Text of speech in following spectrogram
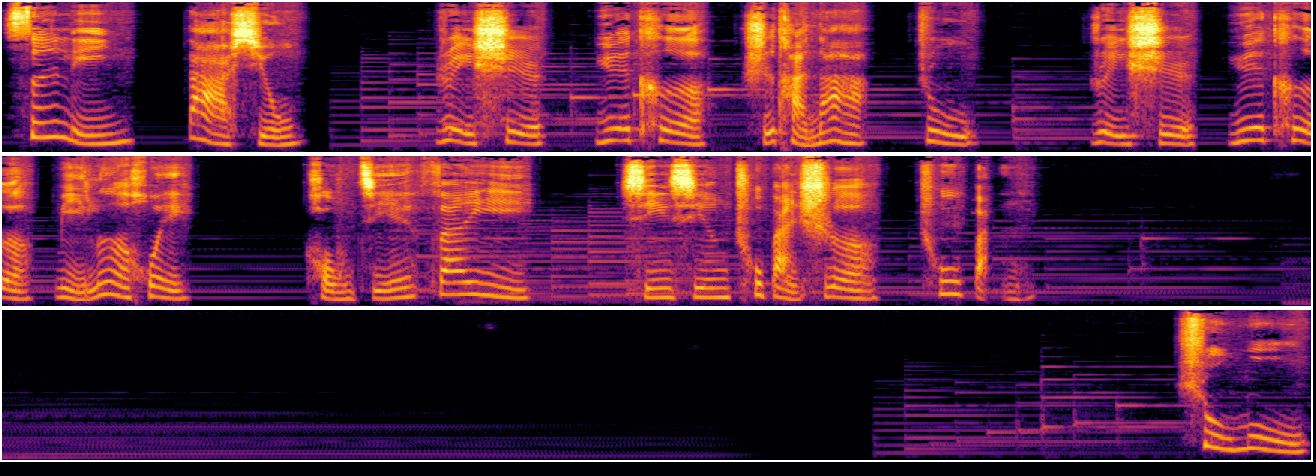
森林大熊，瑞士约克史坦纳著。瑞士约克米勒会，孔杰翻译，新兴出版社出版。树木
